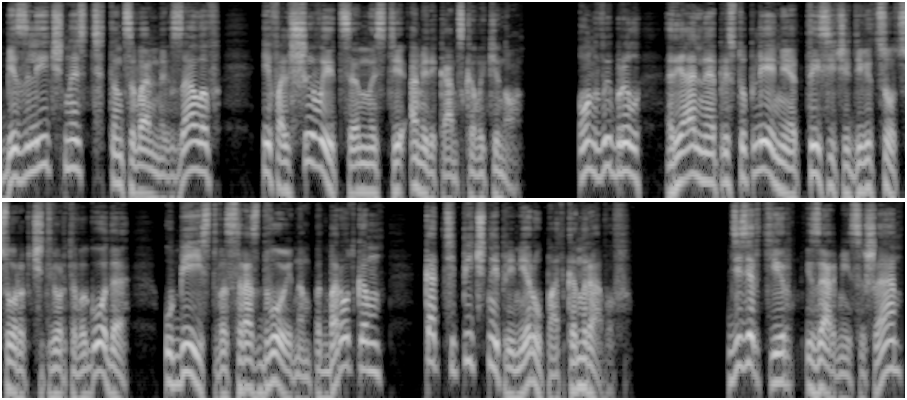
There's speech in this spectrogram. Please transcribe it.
Безличность танцевальных залов и фальшивые ценности американского кино. Он выбрал реальное преступление 1944 года, убийство с раздвоенным подбородком, как типичный пример упадка нравов. Дезертир из армии США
